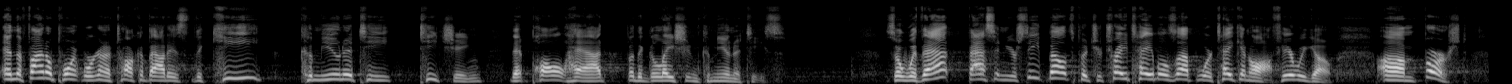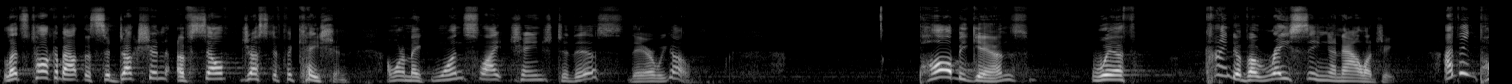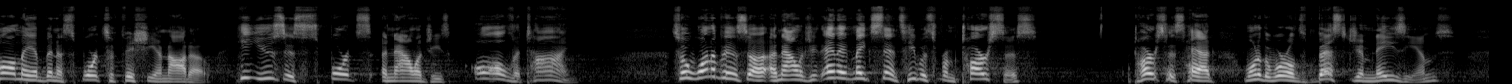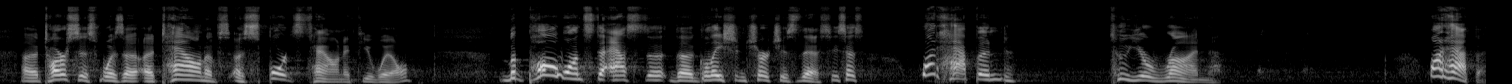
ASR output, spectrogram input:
And the final point we're going to talk about is the key community teaching that Paul had for the Galatian communities. So, with that, fasten your seatbelts, put your tray tables up. We're taking off. Here we go. Um, first, let's talk about the seduction of self justification. I want to make one slight change to this. There we go. Paul begins with kind of a racing analogy. I think Paul may have been a sports aficionado. He uses sports analogies all the time. So, one of his uh, analogies, and it makes sense, he was from Tarsus. Tarsus had one of the world's best gymnasiums. Uh, Tarsus was a, a town of a sports town, if you will. But Paul wants to ask the, the Galatian churches this. He says, What happened to your run? What happened?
